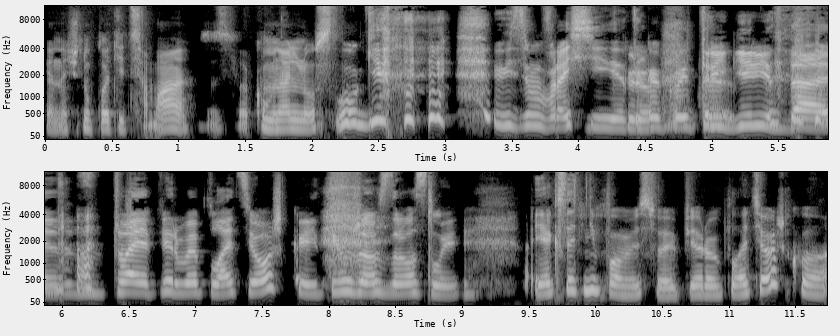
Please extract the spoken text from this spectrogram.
я начну платить сама за коммунальные услуги. Видимо, в России это какой-то... Триггерит, да. Твоя первая платежка, и ты уже взрослый. Я, кстати, не помню свою первую платежку,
